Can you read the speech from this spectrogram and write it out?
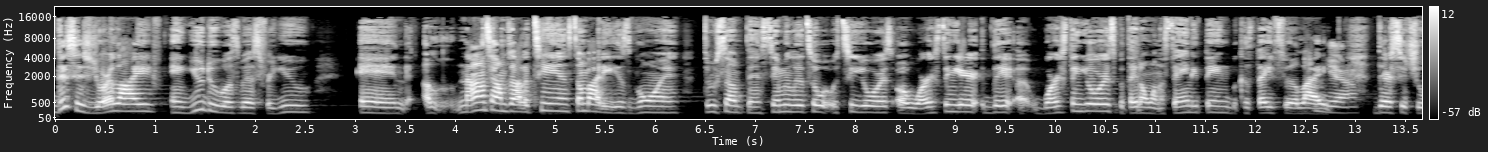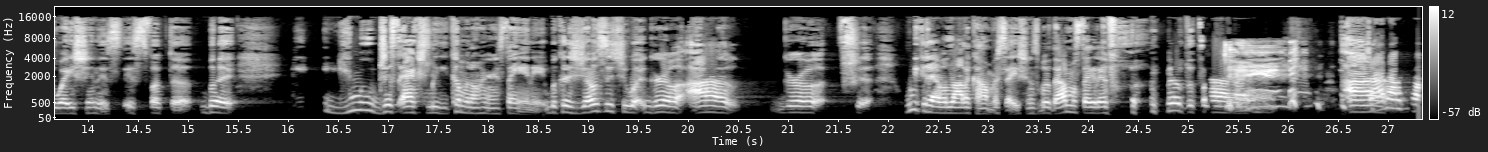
this is your life and you do what's best for you. And uh, nine times out of ten, somebody is going through something similar to to yours or worse than your the uh, worse than yours, but they don't want to say anything because they feel like Yeah. their situation is is fucked up. But you just actually coming on here and saying it because your situation, girl, I girl, we could have a lot of conversations, but I'm gonna say that for another time. Shout out to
